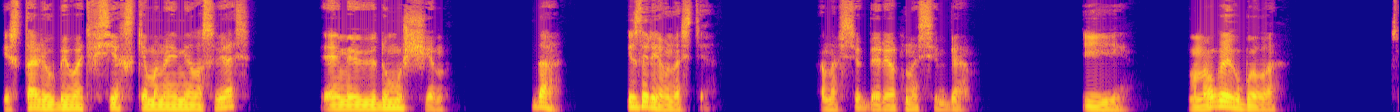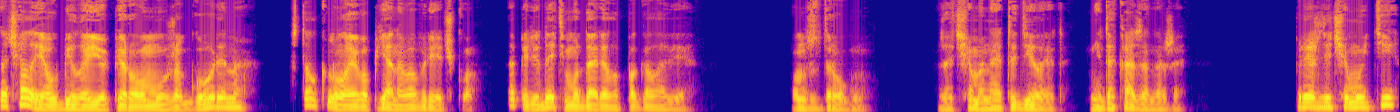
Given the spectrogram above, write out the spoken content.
И стали убивать всех, с кем она имела связь? Я имею в виду мужчин. Да, из ревности. Она все берет на себя. И много их было? Сначала я убила ее первого мужа Горина, столкнула его пьяного в речку, а перед этим ударила по голове. Он вздрогнул. Зачем она это делает? Не доказано же. Прежде чем уйти,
